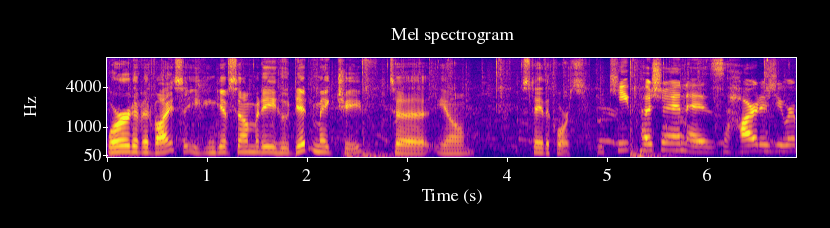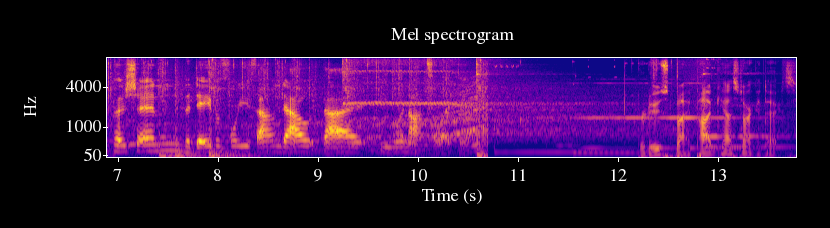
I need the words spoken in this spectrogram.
word of advice that you can give somebody who didn't make chief to, you know, stay the course? Keep pushing as hard as you were pushing the day before you found out that you were not selected. Produced by Podcast Architects.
